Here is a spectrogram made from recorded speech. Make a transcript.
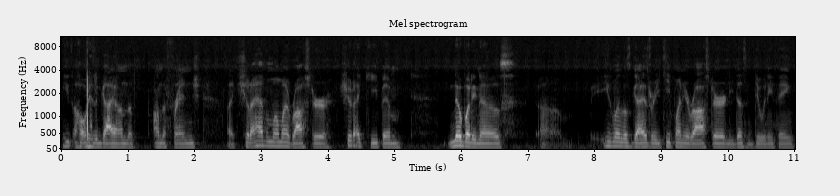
he's always a guy on the on the fringe. Like, should I have him on my roster? Should I keep him? Nobody knows. Um, he's one of those guys where you keep on your roster and he doesn't do anything.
